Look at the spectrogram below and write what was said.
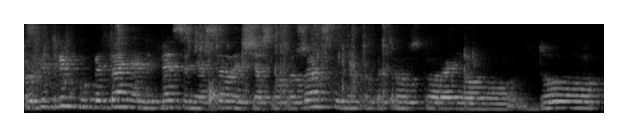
Про підтримку питання віднесення селища Слобожанського Дніпропетровського району до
